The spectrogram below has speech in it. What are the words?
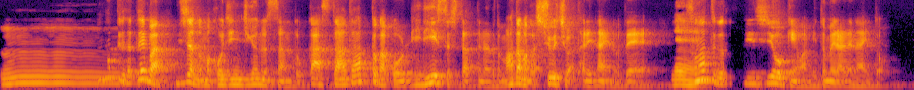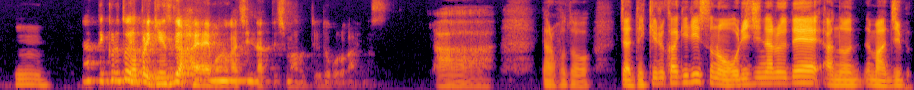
うーん。例えば、自社のまあ個人事業主さんとか、スタートアップがこうリリースしたってなると、まだまだ周知は足りないので、ねえそうなってくると、先使用権は認められないと。うん。なってくると、やっぱり原則では早い者勝ちになってしまうというところがあります。ああ、なるほど。じゃあ、できる限り、そのオリジナルで、あの、まあ、自分、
